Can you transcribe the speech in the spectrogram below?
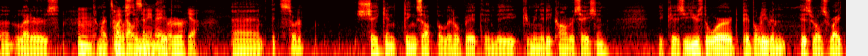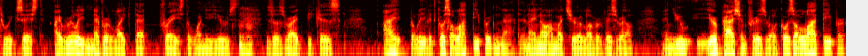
uh, letters Mm, to my my Palestinian, neighbor Yeah. and it's sort of shaken things up a little bit in the community conversation because you use the word they believe in Israel's right to exist. I really never liked that phrase, the one you used, Israel's right, because I believe it goes a lot deeper than that. And I know how much you're a lover of Israel. And you, your passion for Israel goes a lot deeper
